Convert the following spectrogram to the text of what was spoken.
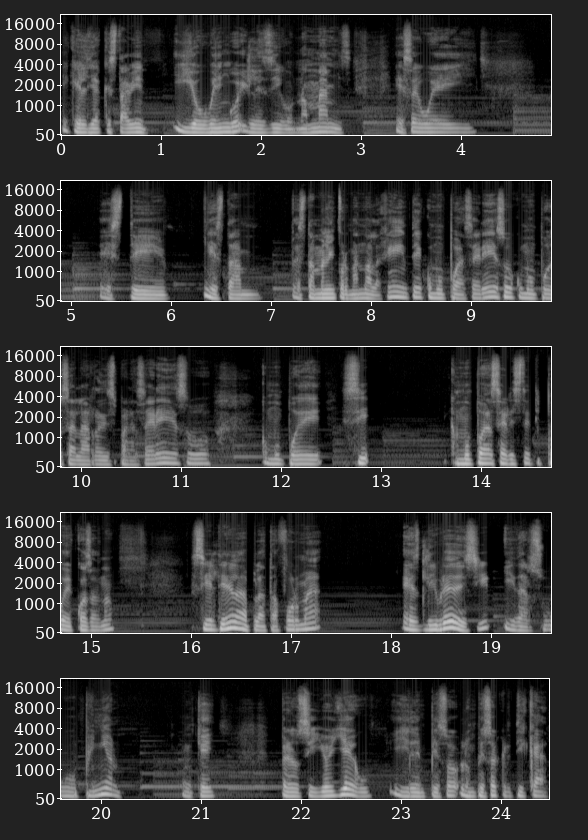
Y que el día que está bien. Y yo vengo y les digo, no mames, ese güey, este, está está mal informando a la gente, cómo puede hacer eso, cómo puede usar las redes para hacer eso, cómo puede, sí, cómo puede hacer este tipo de cosas, ¿no? Si él tiene la plataforma, es libre de decir y dar su opinión, ¿ok? Pero si yo llego y le empiezo, lo empiezo a criticar,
